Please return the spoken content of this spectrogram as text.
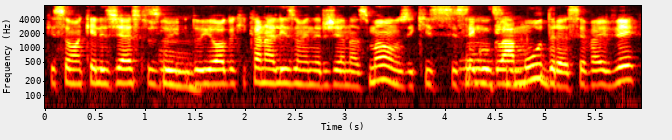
Que são aqueles gestos do, do, yoga que canalizam energia nas mãos e que se sim, você googlar sim. mudra, você vai ver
